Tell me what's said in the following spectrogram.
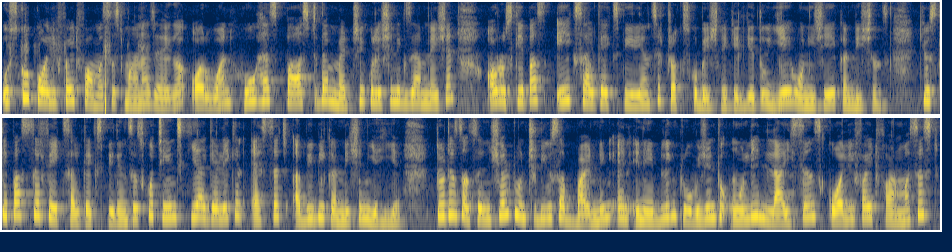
उसको क्वालिफाइड फार्मासिस्ट माना जाएगा और one who has passed the matriculation examination और उसके पास एक साल का एक्सपीरियंस है ड्रग्स को बेचने के लिए। तो ये होनी चाहिए कंडीशंस कि उसके पास सिर्फ़ एक साल का एक्सपीरियंस है, उसको चेंज किया गया लेकिन एज सच अभी भी कंडीशन यही है। तो it is essential to introduce a binding and enabling provision to only license qualified pharmacist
